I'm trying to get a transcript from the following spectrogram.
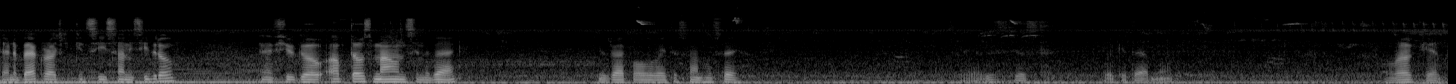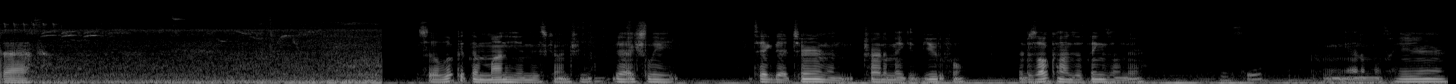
There in the back right, you can see San Isidro. And if you go up those mountains in the back, you drive all the way to San Jose. So is just, look at that, man. Look at that. So look at the money in this country. They actually take their turn and try to make it beautiful. And there's all kinds of things on there. You see it? Including animals here.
